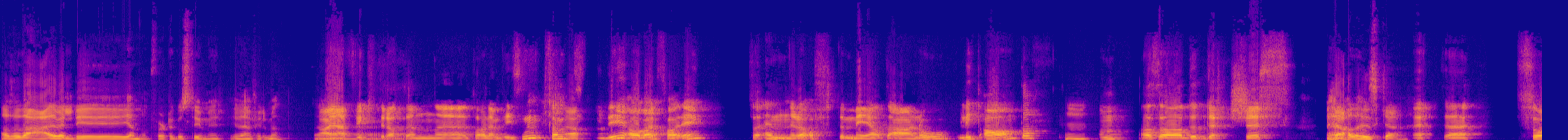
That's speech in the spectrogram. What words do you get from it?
Altså det er veldig gjennomførte kostymer i den filmen. Ja, jeg frykter at den eh, tar den prisen. Samtidig, av erfaring, så ender det ofte med at det er noe litt annet, da. Mm. Som, altså The Duchess Ja, det husker jeg. et, eh, Så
